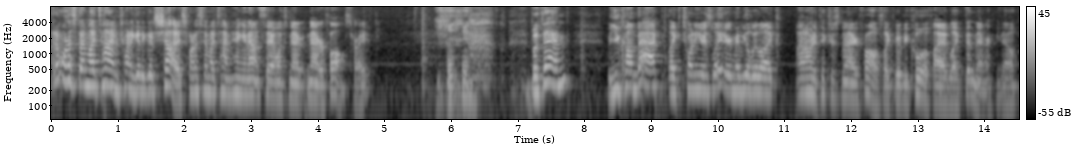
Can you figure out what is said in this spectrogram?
I don't want to spend my time trying to get a good shot. I just want to spend my time hanging out and say I went to Niagara, Niagara Falls, right? but then you come back like 20 years later, maybe you'll be like, I don't have any pictures of Niagara Falls. Like it would be cool if I had like been there, you know.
